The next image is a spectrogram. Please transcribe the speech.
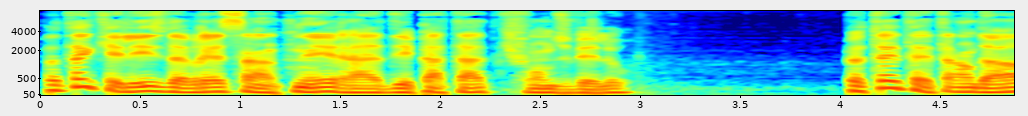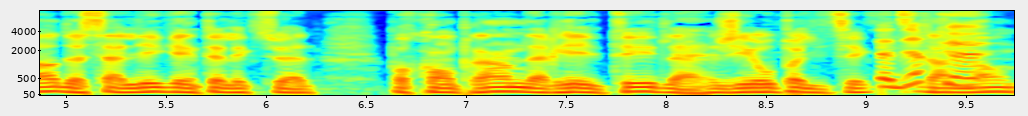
Peut-être qu'Élise devrait s'en tenir à des patates qui font du vélo. Peut-être être en dehors de sa ligue intellectuelle pour comprendre la réalité de la géopolitique C'est-à-dire dans le monde.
